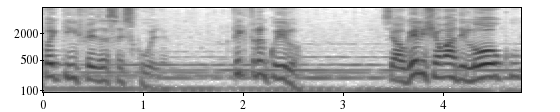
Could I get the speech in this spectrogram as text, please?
foi quem fez essa escolha. Fique tranquilo. Se alguém lhe chamar de louco,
